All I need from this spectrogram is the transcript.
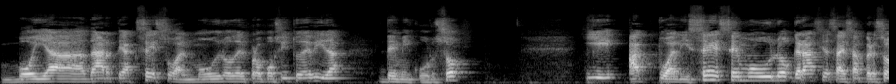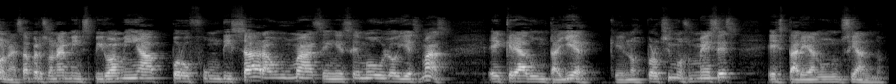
voy a darte acceso al módulo del propósito de vida de mi curso. Y actualicé ese módulo gracias a esa persona. Esa persona me inspiró a mí a profundizar aún más en ese módulo y es más, he creado un taller que en los próximos meses estaré anunciando.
